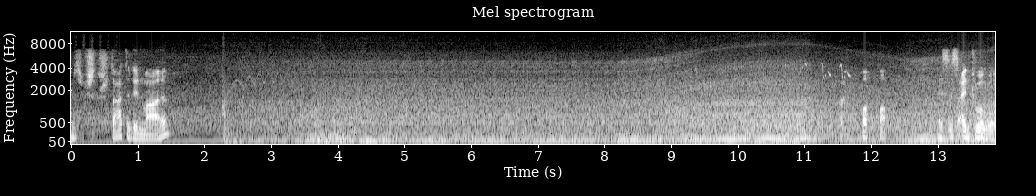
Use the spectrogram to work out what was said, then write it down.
ich starte den mal. Es ist ein Turbo.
